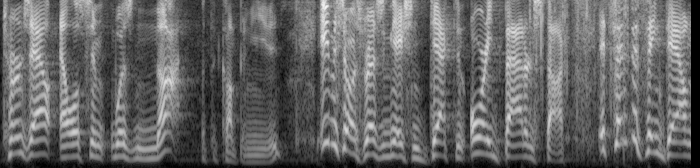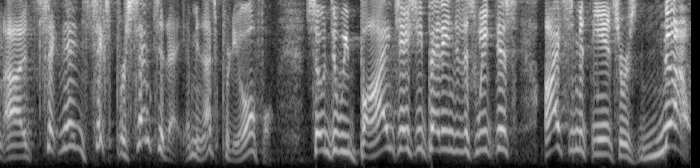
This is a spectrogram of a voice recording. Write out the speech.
Turns out Ellison was not what the company needed. Even so, his resignation decked an already battered stock. It sent the thing down uh, 6% today. I mean, that's pretty awful. So, do we buy JCPenney into this weakness? I submit the answer is no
